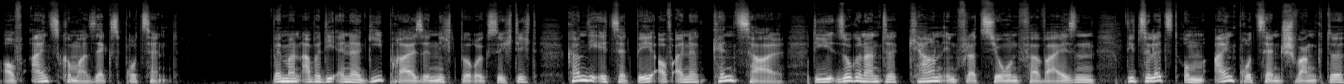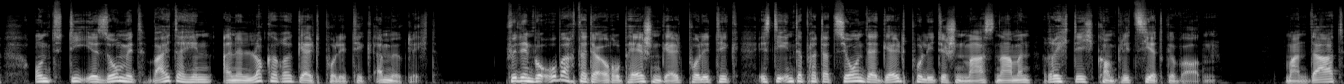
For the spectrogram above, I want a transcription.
auf 1,6 Prozent. Wenn man aber die Energiepreise nicht berücksichtigt, kann die EZB auf eine Kennzahl, die sogenannte Kerninflation, verweisen, die zuletzt um ein Prozent schwankte und die ihr somit weiterhin eine lockere Geldpolitik ermöglicht. Für den Beobachter der europäischen Geldpolitik ist die Interpretation der geldpolitischen Maßnahmen richtig kompliziert geworden. Mandat,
